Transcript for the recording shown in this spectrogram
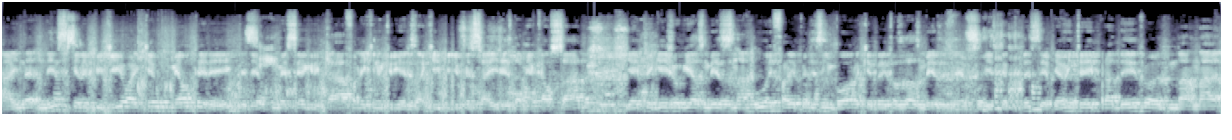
Aí né, nisso que ele pediu, aí que eu me alterei, entendeu? Sim. Comecei a gritar, falei que não queria eles aqui, pedi pra eles saírem da minha calçada. E aí peguei, joguei as mesas na rua e falei pra eles ir embora, quebrei todas as mesas, né? Foi isso que aconteceu. E eu entrei pra dentro, na, na,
